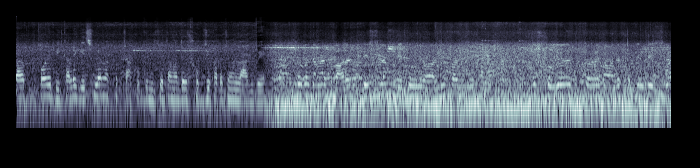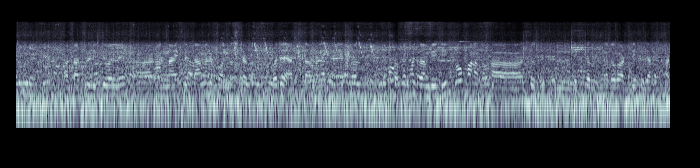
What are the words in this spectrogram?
তারপরে বিকালে গেছিলাম একটা চাকু কিনতে তো আমাদের সবজি কাটার জন্য লাগবে। আমরা বাজার করতে এসেছিলাম, যেহেতু সবজি বাজার করতে হবে আমাদের সবজি নিতে এসেছিলাম। আর তারপরে দেখতে পেলে নাইফের দাম মানে পঞ্চাশ টাকা। বোঝা তার মানে এখানে অ্যাকচুয়াল সব কিছুর দাম বেশি। তো দেখতে হবে তো আর দেখে যাক, আর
